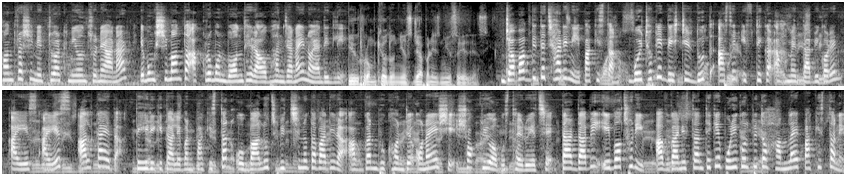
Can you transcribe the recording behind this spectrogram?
সন্ত্রাসী নেটওয়ার্ক নিয়ন্ত্রণে আনার এবং সীমান্ত আক্রমণ বন্ধের আহ্বান জানায় নয়াদিল্লি. জবাব দিতে ছাড়েনি পাকিস্তান। বৈঠকে দেশটির দূত আসিম ইফতিকার আহমেদ দাবি করেন ISIS al Qaeda Tehreek Taliban Pakistan ও বালুচ বিচ্ছিন্নতাবাদীরা আফগান ভূখণ্ডে অনায়াসে সক্রিয় অবস্থায় রয়েছে। তার দাবি এবছরই আফগানিস্তান থেকে পরিকল্পিত হামলায় পাকিস্তানে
